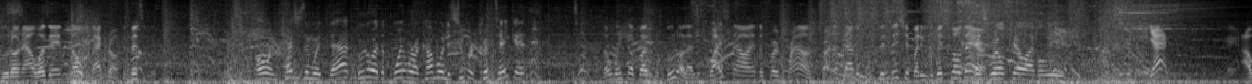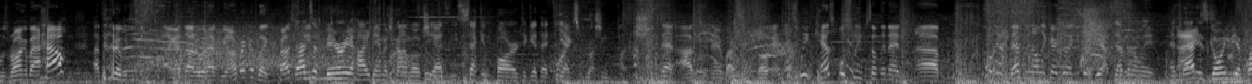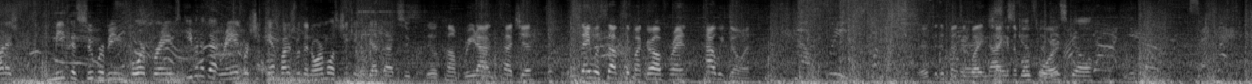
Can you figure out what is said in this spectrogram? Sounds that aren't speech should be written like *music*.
Fudo now was in. No, back row, defensively. Oh, and catches him with that. Fudo at the point where a combo into super could take it. No wake up button for Fudo. That's twice now in the first round. Trying to establish his position, but he was a bit slow there. This will kill, I believe. Yes! Okay, I was wrong about how. I thought it would just like I thought it would have to be armbreaker, but crouch That's a very high damage combo if she adds the second bar to get that EX rushing punch. That option there by Punko. And that sweep, cancelable sweep, something that uh, definitely the only character that can do it. Yeah, definitely. And nice. that is going to be a punish. Mika super being four frames. Even at that range where she can't punish with the normal, she can get that super. They'll come, read out, and touch you. Say what's up to my girlfriend. How we doing? There's the defensive blade, nice. checking the move forward. Skill.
